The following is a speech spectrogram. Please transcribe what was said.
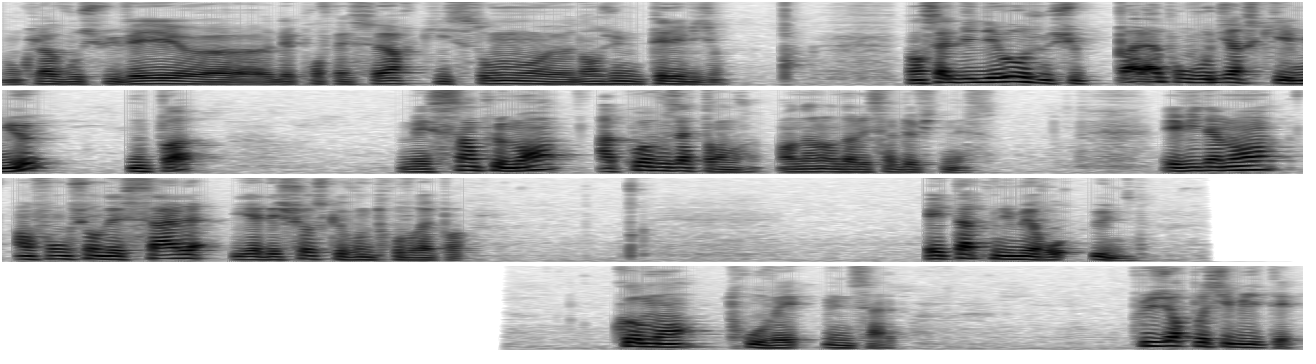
Donc là, vous suivez euh, des professeurs qui sont dans une télévision. Dans cette vidéo, je ne suis pas là pour vous dire ce qui est mieux, ou pas, mais simplement à quoi vous attendre en allant dans les salles de fitness. Évidemment, en fonction des salles, il y a des choses que vous ne trouverez pas. Étape numéro 1. Comment trouver une salle Plusieurs possibilités.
